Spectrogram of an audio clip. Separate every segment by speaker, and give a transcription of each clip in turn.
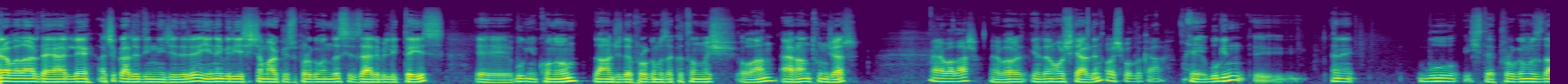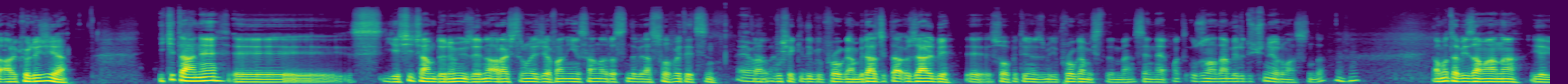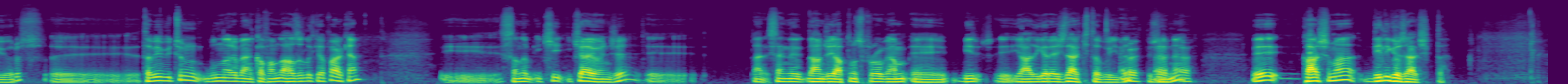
Speaker 1: Merhabalar değerli Açık Radyo dinleyicileri. Yeni bir Yeşilçam Arkeosu programında sizlerle birlikteyiz. Ee, bugün konuğum daha önce de programımıza katılmış olan Erhan Tuncer.
Speaker 2: Merhabalar.
Speaker 1: Merhaba, yeniden hoş geldin.
Speaker 2: Hoş bulduk abi.
Speaker 1: Ee, bugün e, hani bu işte programımızda arkeoloji ya. İki tane e, Yeşilçam dönemi üzerine araştırmacı yapan insan arasında biraz sohbet etsin.
Speaker 2: Eyvallah.
Speaker 1: Yani bu şekilde bir program. Birazcık daha özel bir e, sohbetiniz bir program istedim ben seninle yapmak. Uzun beri düşünüyorum aslında. Hı hı. Ama tabii zamana yayıyoruz. Ee, tabii bütün bunları ben kafamda hazırlık yaparken e, sanırım iki, iki ay önce e, yani seninle daha önce yaptığımız program e, bir e, Yadigar Ejder kitabıydı
Speaker 2: evet,
Speaker 1: üzerine.
Speaker 2: Evet, evet.
Speaker 1: Ve karşıma Deli Gözel çıktı.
